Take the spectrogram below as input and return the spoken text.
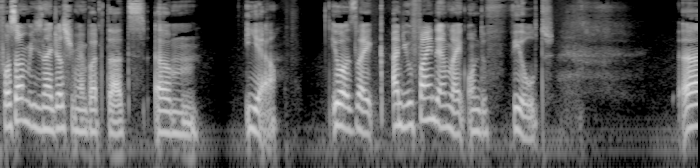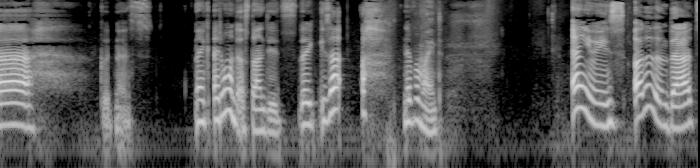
for some reason, I just remembered that. Um, yeah, it was like, and you find them like on the field. Ah, goodness. Like I don't understand it. Like, is that? Uh, never mind. Anyways, other than that,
